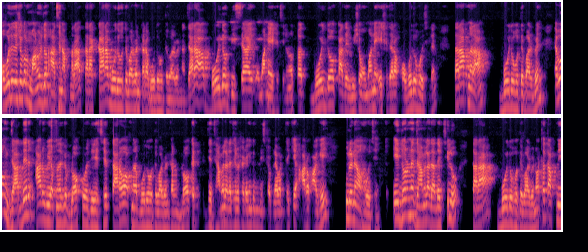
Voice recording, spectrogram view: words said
অবৈধ যে সকল মানুষজন আছেন আপনারা, তারা কারা বৈধ হতে পারবেন, কারা বৈধ হতে পারবেন না। যারা বৈধ ভিসায় ওমানে এসেছিলেন, অর্থাৎ বৈধ কাজের বিষয়ে ওমানে এসে যারা অবৈধ হয়েছিলেন, তারা আপনারা বৈধ হতে পারবেন এবং যাদের আরবি আপনাদেরকে ব্লক করে দিয়েছে, তারাও আপনারা বৈধ হতে পারবেন। কারণ ব্লকের যে ঝামেলাটা ছিল, সেটা কিন্তু মিনিস্টার অফ লেবার থেকে আরও আগেই তুলে নেওয়া হয়েছে। এই ধরনের ঝামেলা যাদের ছিল, তারা বৈধ হতে পারবেন। অর্থাৎ আপনি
